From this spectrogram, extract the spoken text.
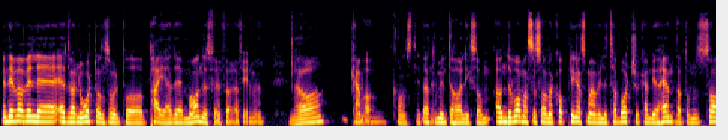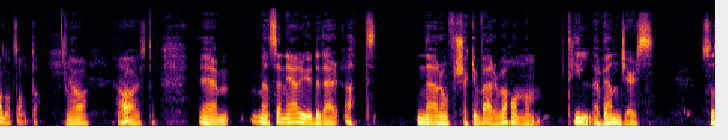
Men det var väl eh, Edward Norton som höll på och pajade manus för den förra filmen. Ja, Kan vara. konstigt. Att de inte har liksom, om det var massa sådana kopplingar som man ville ta bort så kan det ju ha hänt att de sa något sånt då. Ja, ja. Just det. Ehm, men sen är det ju det där att när de försöker värva honom till Avengers så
